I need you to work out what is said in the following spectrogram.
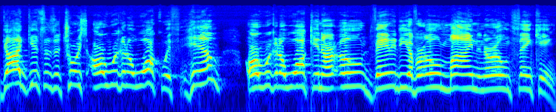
God gives us a choice. Are we going to walk with Him or we're going to walk in our own vanity of our own mind and our own thinking?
